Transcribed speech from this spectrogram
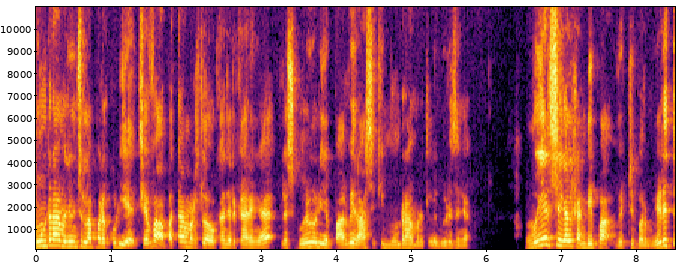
மூன்றாம் இதுன்னு சொல்லப்படக்கூடிய செவ்வா பத்தாம் இடத்துல உட்காந்துருக்காருங்க பிளஸ் குருவனுடைய பார்வை ராசிக்கு மூன்றாம் இடத்துல விழுதுங்க. முயற்சிகள் கண்டிப்பா வெற்றி பெறும். எடுத்த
